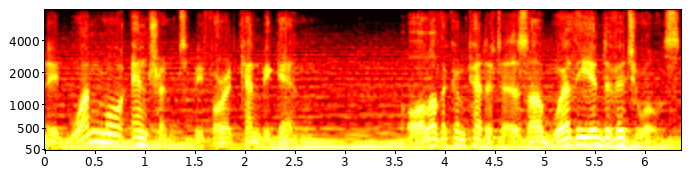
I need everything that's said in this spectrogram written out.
need one more entrant before it can begin. All other competitors are worthy individuals.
